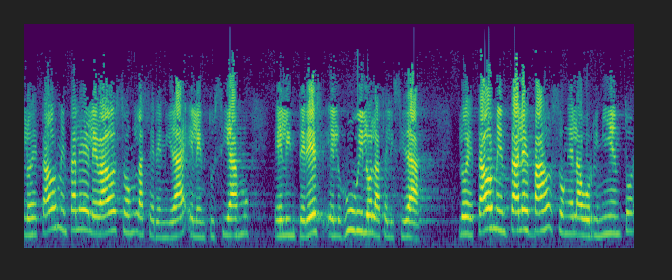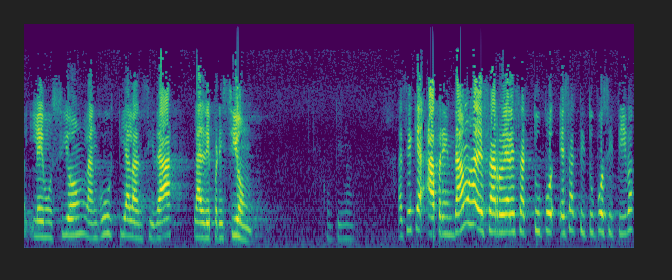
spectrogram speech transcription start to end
los estados mentales elevados son la serenidad, el entusiasmo, el interés, el júbilo, la felicidad. Los estados mentales bajos son el aburrimiento, la emoción, la angustia, la ansiedad, la depresión. Continúo. Así que aprendamos a desarrollar esa actitud, esa actitud positiva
